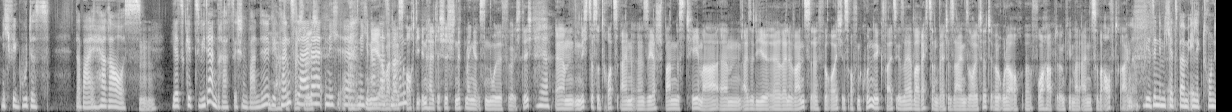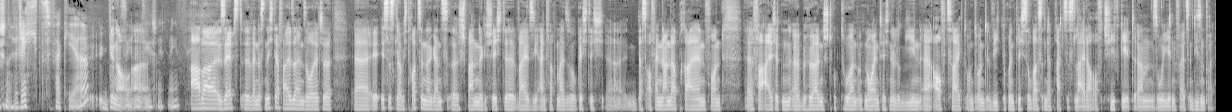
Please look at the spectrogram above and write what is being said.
nicht viel Gutes dabei heraus. Mhm. Jetzt gibt's wieder einen drastischen Wandel. Wir ja, können es leider nicht, äh, nicht nee, anders aber da ist auch die inhaltliche Schnittmenge ist null, fürchte ich. Ja. Ähm, nichtsdestotrotz ein äh, sehr spannendes Thema. Ähm, also die äh, Relevanz äh, für euch ist offenkundig, falls ihr selber Rechtsanwälte sein solltet äh, oder auch äh, vorhabt, irgendwie mal einen zu beauftragen. Genau. Wir sind nämlich jetzt beim elektronischen Rechtsverkehr. Genau. Das ist die Schnittmenge. Aber selbst wenn das nicht der Fall sein sollte, äh, ist es, glaube ich, trotzdem eine ganz äh, spannende Geschichte, weil sie einfach mal so richtig äh, das Aufeinanderprallen von äh, veralteten äh, Behördenstrukturen und neuen Technologien äh, aufzeigt und, und wie gründlich sowas in der Praxis leider oft schief geht. Ähm, so jedenfalls in diesem Fall.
